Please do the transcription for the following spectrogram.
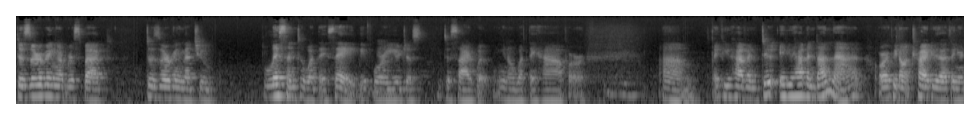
deserving of respect deserving that you listen to what they say before Yeah. you just decide what you know what they have or Mm-hmm. um, if you haven't do if you haven't done that or if you don't try to do that then you're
